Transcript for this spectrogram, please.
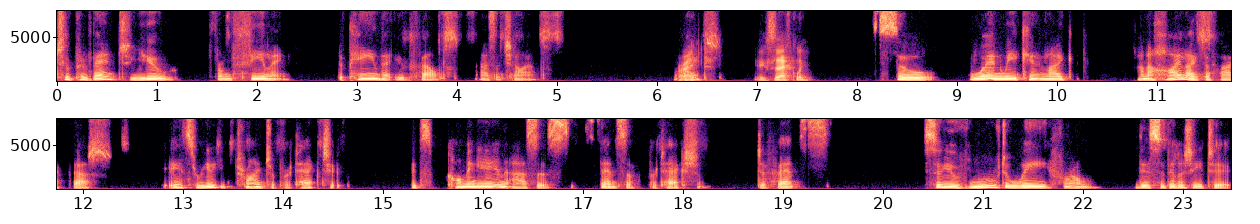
to prevent you from feeling the pain that you felt as a child. Right. right? Exactly. So when we can like kind of highlight the fact that it's really trying to protect you it's coming in as a sense of protection, defense. So you've moved away from this ability to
